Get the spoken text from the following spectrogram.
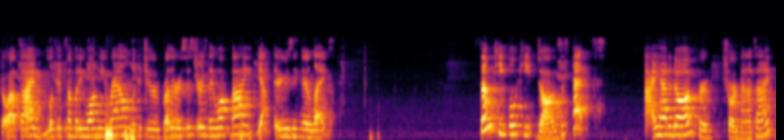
Go outside, look at somebody walking around, look at your brother or sister as they walk by. Yeah, they're using their legs. Some people keep dogs as pets. I had a dog for a short amount of time.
